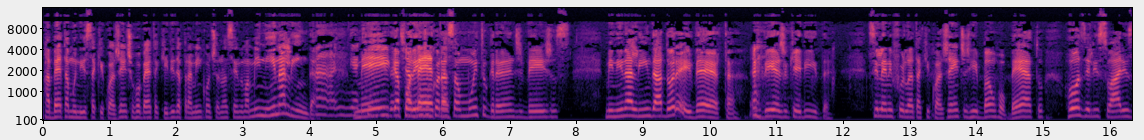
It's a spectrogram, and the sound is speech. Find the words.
A Beta Muniz está aqui com a gente. Roberta, querida, para mim continua sendo uma menina linda. Ai, minha Meiga, querida, porém Beta. de coração muito grande. Beijos. Menina linda, adorei, Berta. Um beijo, querida. Silene Furlan está aqui com a gente, Ribão Roberto, Roseli Soares,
